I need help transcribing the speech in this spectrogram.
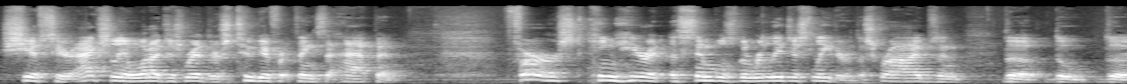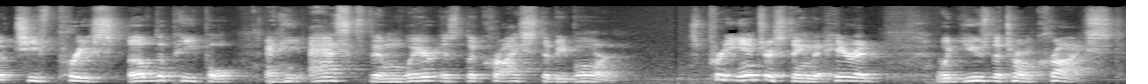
shifts here. Actually, in what I just read, there's two different things that happen First, King Herod assembles the religious leader, the scribes and the, the, the chief priests of the people, and he asks them, Where is the Christ to be born? It's pretty interesting that Herod would use the term Christ.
